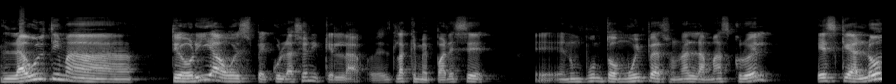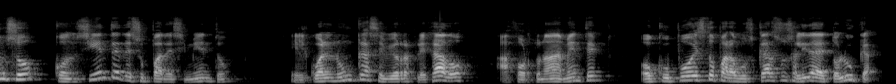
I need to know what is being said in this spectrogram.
La última teoría o especulación, y que la, es la que me parece en un punto muy personal la más cruel, es que Alonso, consciente de su padecimiento, el cual nunca se vio reflejado, afortunadamente, ocupó esto para buscar su salida de Toluca.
